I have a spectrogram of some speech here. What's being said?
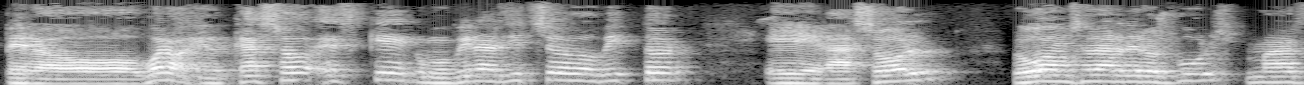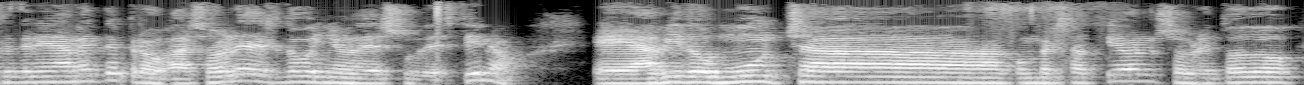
pero bueno, el caso es que, como bien has dicho, Víctor, eh, Gasol, luego vamos a hablar de los Bulls más detenidamente, pero Gasol es dueño de su destino. Eh, ha habido mucha conversación, sobre todo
